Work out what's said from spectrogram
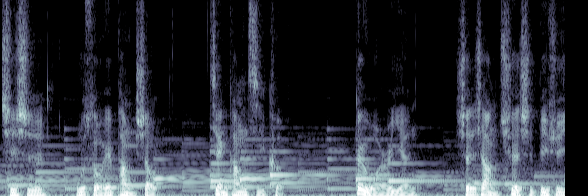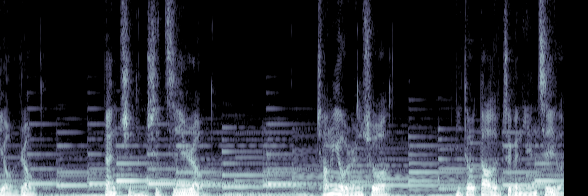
其实。无所谓胖瘦，健康即可。对我而言，身上确实必须有肉，但只能是肌肉。常有人说：“你都到了这个年纪了，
